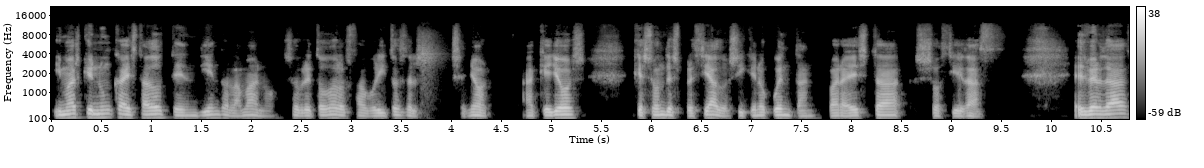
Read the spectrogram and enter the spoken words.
y más que nunca ha estado tendiendo la mano, sobre todo a los favoritos del Señor aquellos que son despreciados y que no cuentan para esta sociedad. Es verdad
